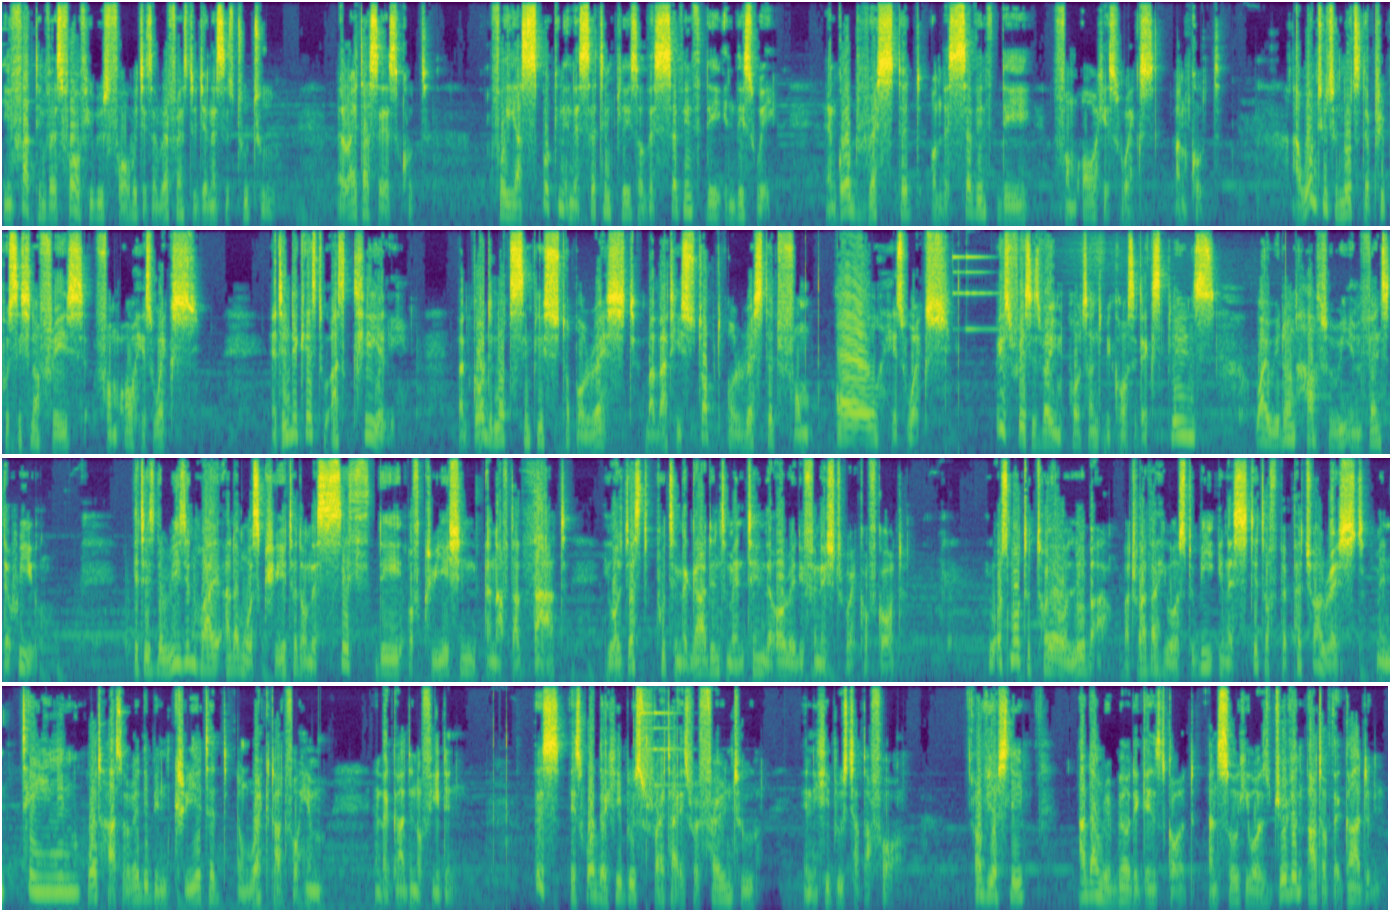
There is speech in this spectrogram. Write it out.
In fact, in verse 4 of Hebrews 4, which is a reference to Genesis 2.2, the writer says, quote, For he has spoken in a certain place of the seventh day in this way, and God rested on the seventh day from all his works. Unquote. I want you to note the prepositional phrase from all his works. It indicates to us clearly that God did not simply stop or rest, but that he stopped or rested from all his works. This phrase is very important because it explains why we don't have to reinvent the wheel. It is the reason why Adam was created on the sixth day of creation and after that, he was just put in the garden to maintain the already finished work of God. He was not to toil or labor, but rather he was to be in a state of perpetual rest, maintaining what has already been created and worked out for him in the Garden of Eden. This is what the Hebrews writer is referring to in Hebrews chapter 4. Obviously, Adam rebelled against God and so he was driven out of the garden.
